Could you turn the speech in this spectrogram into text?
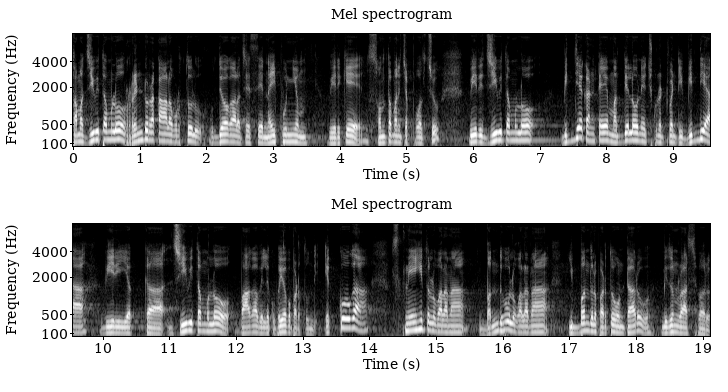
తమ జీవితంలో రెండు రకాల వృత్తులు ఉద్యోగాలు చేసే నైపుణ్యం వీరికే సొంతమని చెప్పవచ్చు. వీరి జీవితంలో విద్య కంటే మధ్యలో నేర్చుకున్నటువంటి విద్య వీరి యొక్క జీవితంలో బాగా వీళ్ళకి ఉపయోగపడుతుంది. ఎక్కువగా స్నేహితుల వలన బంధువుల వలన ఇబ్బందులు పడుతూ ఉంటారు మిథున రాశివారు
